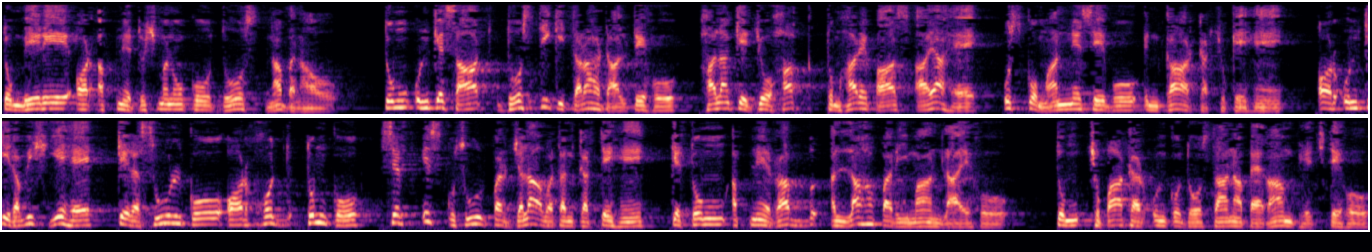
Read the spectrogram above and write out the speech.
تو میرے اور اپنے دشمنوں کو دوست نہ بناؤ۔ تم ان کے ساتھ دوستی کی طرح ڈالتے ہو حالانکہ جو حق تمہارے پاس آیا ہے، اس کو ماننے سے وہ انکار کر چکے ہیں۔ اور ان کی روش یہ ہے کہ رسول کو اور خود تم کو صرف اس قصور پر جلا وطن کرتے ہیں کہ تم اپنے رب اللہ پر ایمان لائے ہو۔ تم چھپا کر ان کو دوستانہ پیغام بھیجتے ہو۔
